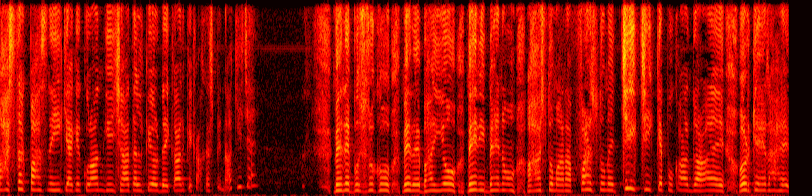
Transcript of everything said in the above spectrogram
आज तक पास नहीं किया कि कुरान की इशात हल्के और बेकार के कागज़ पे ना की जाए। मेरे बुज़ुर्गों, मेरे भाइयों, मेरी बहनों, आज तुम्हारा फ़र्ज़ तुम्हें चीख चीख के पुकार रहा है और कह रहा है,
